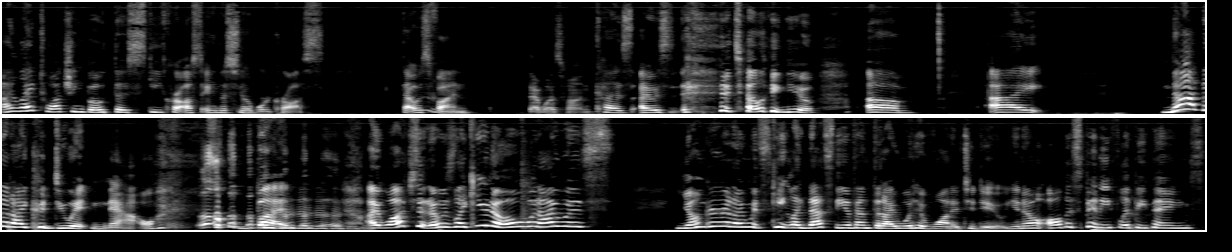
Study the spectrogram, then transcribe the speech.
I liked watching both the ski cross and the snowboard cross. That was hmm. fun That was fun. because I was telling you, um, I not that I could do it now, but I watched it. I was like, you know, when I was younger and I went skiing, like that's the event that I would have wanted to do. You know, all the spinny, flippy hmm. things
